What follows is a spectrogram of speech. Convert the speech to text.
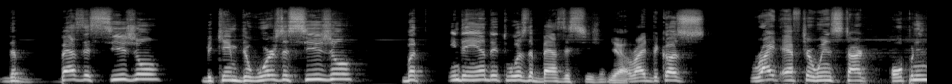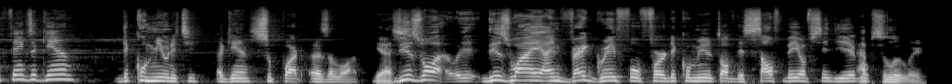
the best decision became the worst decision, but in the end, it was the best decision. Yeah. Right? Because right after when start opening things again, the community again support us a lot. Yes. This is why this is why I'm very grateful for the community of the South Bay of San Diego. Absolutely.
